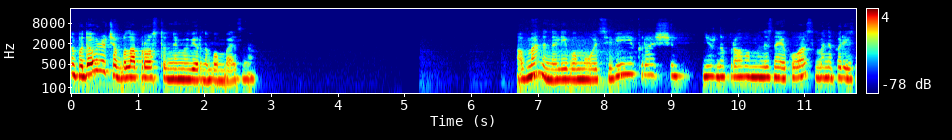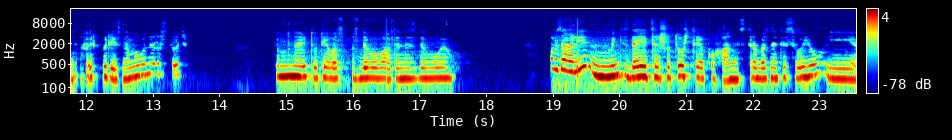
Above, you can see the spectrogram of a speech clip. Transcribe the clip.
Ну, подовжувача була просто неймовірно бомбезна. А в мене на лівому оці вії краще, ніж на правому. Не знаю, як у вас, у мене по-різному вони ростуть. Тому навіть тут я вас здивувати не здивую. А взагалі, мені здається, що туш це як коханець. Треба знайти свою і,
